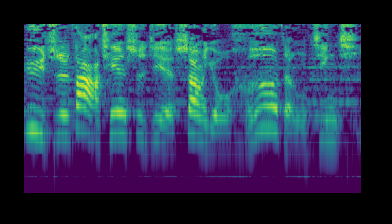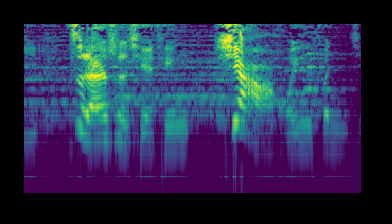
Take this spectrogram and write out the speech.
欲知大千世界尚有何等惊奇，自然是且听下回分解。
